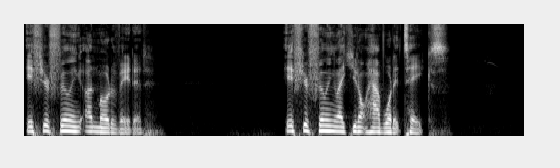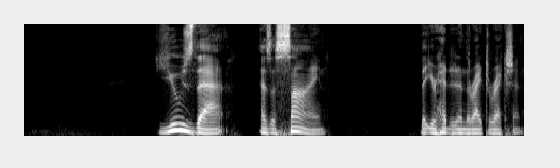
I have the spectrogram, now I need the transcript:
if you're feeling unmotivated, if you're feeling like you don't have what it takes, use that as a sign that you're headed in the right direction,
